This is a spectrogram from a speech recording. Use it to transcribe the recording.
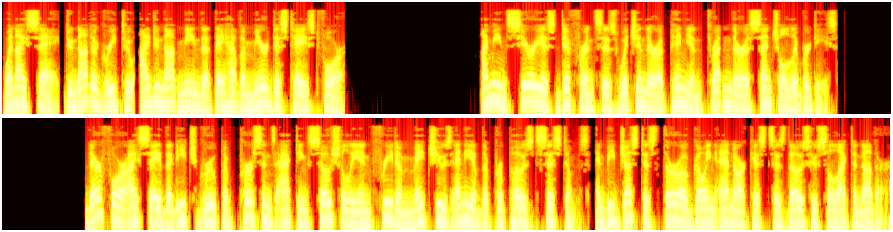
When I say do not agree to, I do not mean that they have a mere distaste for I mean serious differences which in their opinion threaten their essential liberties, Therefore I say that each group of persons acting socially in freedom may choose any of the proposed systems, and be just as thorough-going anarchists as those who select another.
